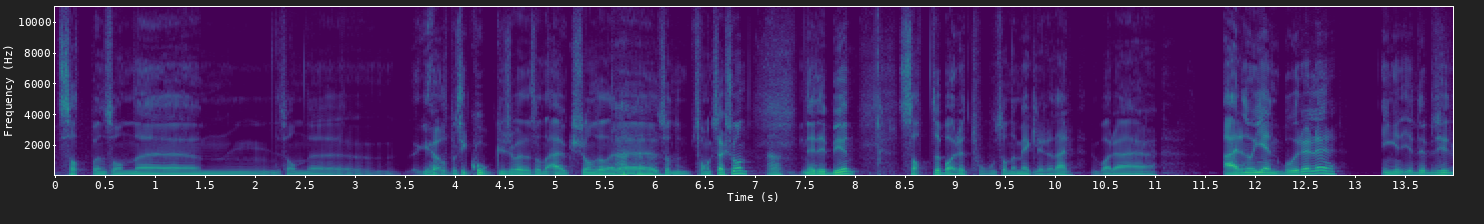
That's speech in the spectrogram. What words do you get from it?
Satt på en sånn eh, Sånn eh, Jeg holdt på å si konkurs, sånn auksjon, sånn, der, Ja, ja, ja. sånn tvangsauksjon Ja. nede i byen. Satt det bare to sånne meglere der. Bare Er det noe gjenboere, eller? Ingen, betyr,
